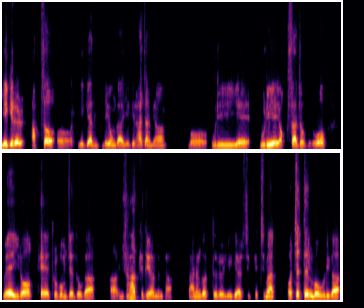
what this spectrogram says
얘기를 앞서 어, 얘기한 내용과 얘기를 하자면 뭐 우리의 우리의 역사적으로 왜 이렇게 돌봄 제도가 어, 이상하게 되었는가라는 것들을 얘기할 수 있겠지만 어쨌든 뭐 우리가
